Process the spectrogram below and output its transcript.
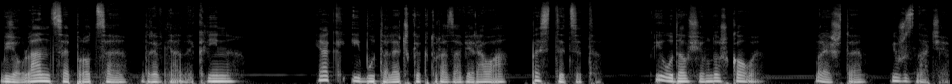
wziął lance, proce, drewniany klin, jak i buteleczkę, która zawierała pestycyd i udał się do szkoły. Resztę już znacie.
